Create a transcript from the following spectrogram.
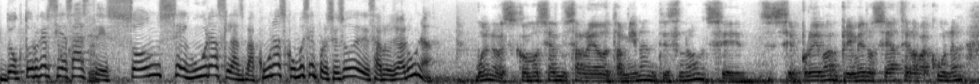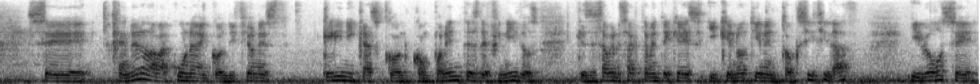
Doctor García Sastre, ¿son seguras las vacunas? ¿Cómo es el proceso de desarrollar una? Bueno, es como se han desarrollado también antes, ¿no? Se, se prueba, primero se hace la vacuna, se genera la vacuna en condiciones clínicas con componentes definidos que se saben exactamente qué es y que no tienen toxicidad y luego se,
